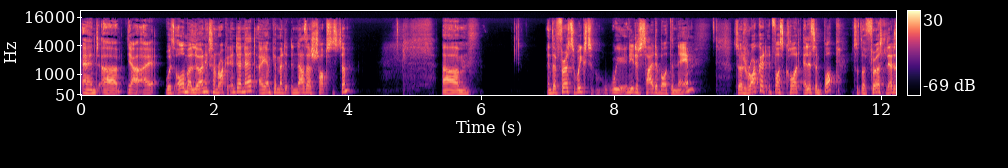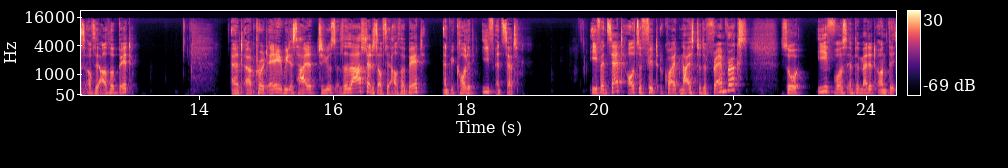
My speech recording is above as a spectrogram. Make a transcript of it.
And uh, yeah, I, with all my learnings from Rocket Internet, I implemented another shop system. Um, in the first weeks, we needed to decide about the name. So at Rocket, it was called Alice and Bob, so the first letters of the alphabet. At uh, Project A, we decided to use the last letters of the alphabet, and we called it Yves and Zed. Yves and Zed also fit quite nice to the frameworks. So Yves was implemented on the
